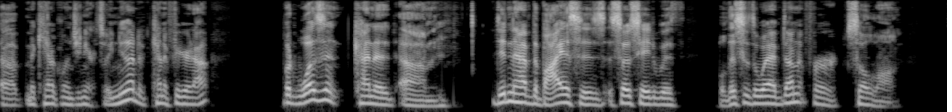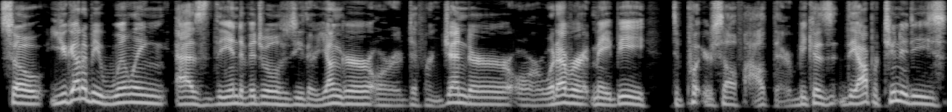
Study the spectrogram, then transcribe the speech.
a uh, mechanical engineer, so he knew how to kind of figure it out, but wasn't kind of um, didn't have the biases associated with, "Well, this is the way I've done it for so long." So you got to be willing, as the individual who's either younger or a different gender or whatever it may be, to put yourself out there because the opportunities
